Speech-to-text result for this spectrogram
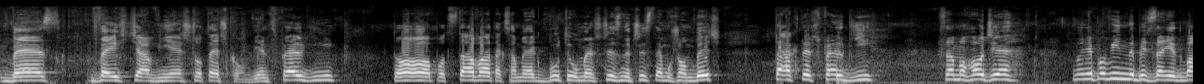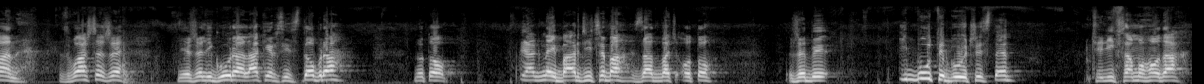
bez wejścia w nie szczoteczką, więc felgi to podstawa, tak samo jak buty u mężczyzny czyste muszą być, tak też felgi w samochodzie no nie powinny być zaniedbane. Zwłaszcza, że jeżeli góra lakiers jest dobra, no to jak najbardziej trzeba zadbać o to, żeby i buty były czyste, czyli w samochodach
